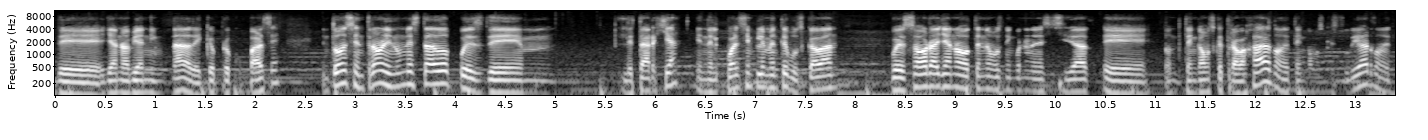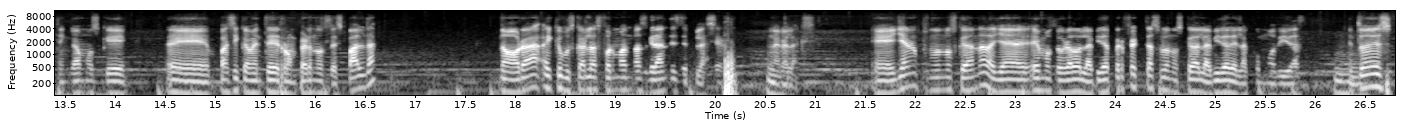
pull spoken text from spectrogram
de ya no había ni, nada de qué preocuparse. Entonces entraron en un estado pues de mm, letargia, en el cual simplemente buscaban pues ahora ya no tenemos ninguna necesidad eh, donde tengamos que trabajar, donde tengamos que estudiar, donde tengamos que eh, básicamente rompernos la espalda. No, ahora hay que buscar las formas más grandes de placer en la galaxia. Eh, ya pues, no nos queda nada, ya hemos logrado la vida perfecta, solo nos queda la vida de la comodidad. Entonces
